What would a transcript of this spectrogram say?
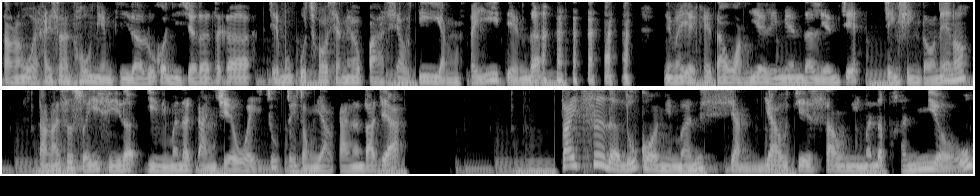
当然，我还是很厚脸皮的。如果你觉得这个节目不错，想要把小弟养肥一点的，你们也可以到网页里面的链接进行锻炼哦。当然是随喜的，以你们的感觉为主，最重要。感恩大家。再次的，如果你们想要介绍你们的朋友，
